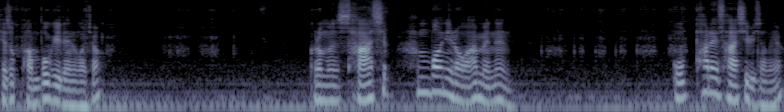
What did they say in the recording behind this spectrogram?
계속 반복이 되는 거죠. 그러면 41번이라고 하면은 58에 40이잖아요.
